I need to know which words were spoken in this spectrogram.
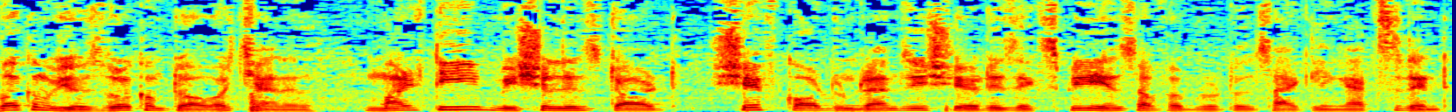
Welcome viewers, welcome to our channel. Multi-Michelin starred chef Gordon Ramsay shared his experience of a brutal cycling accident.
